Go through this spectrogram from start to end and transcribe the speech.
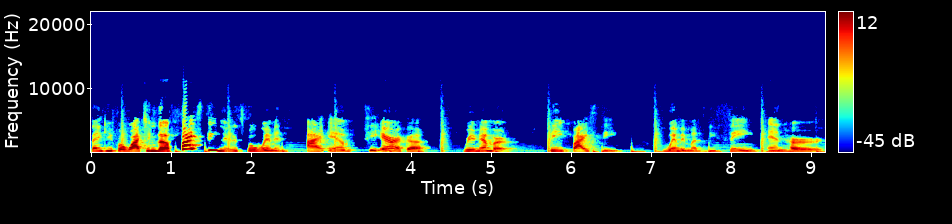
Thank you for watching the Feisty News for Women. I am T. Erica. Remember, be feisty. Women must be seen and heard.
